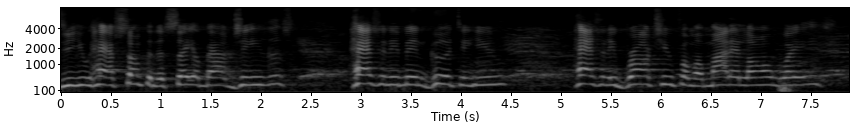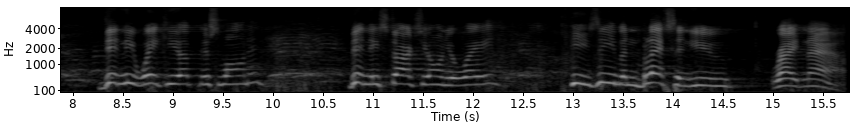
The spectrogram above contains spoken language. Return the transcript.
Do you have something to say about Jesus? Hasn't he been good to you? Hasn't he brought you from a mighty long ways? Didn't he wake you up this morning? Didn't he start you on your way? He's even blessing you right now.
